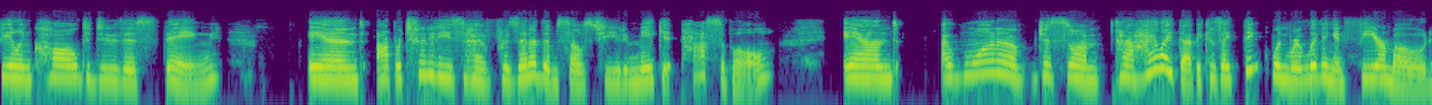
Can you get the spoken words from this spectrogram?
feeling called to do this thing, and opportunities have presented themselves to you to make it possible. And I want to just um, kind of highlight that because I think when we're living in fear mode,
